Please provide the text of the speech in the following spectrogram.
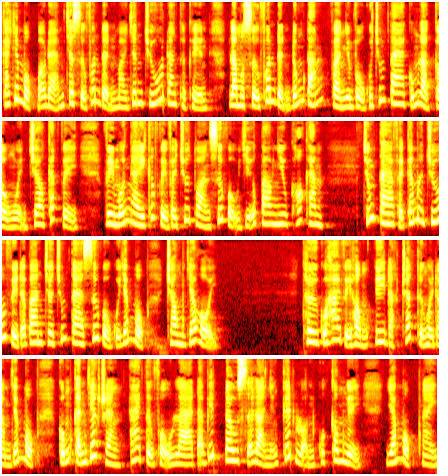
Các giám mục bảo đảm cho sự phân định mà dân Chúa đang thực hiện là một sự phân định đúng đắn và nhiệm vụ của chúng ta cũng là cầu nguyện cho các vị, vì mỗi ngày các vị phải chu toàn sứ vụ giữa bao nhiêu khó khăn. Chúng ta phải cảm ơn Chúa vì đã ban cho chúng ta sứ vụ của giám mục trong giáo hội. Thư của hai vị Hồng Y đặc trách Thượng Hội đồng Giám mục cũng cảnh giác rằng ai tự phụ là đã biết đâu sẽ là những kết luận của công nghị giám mục này,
